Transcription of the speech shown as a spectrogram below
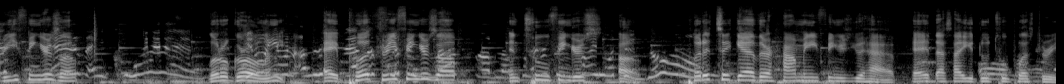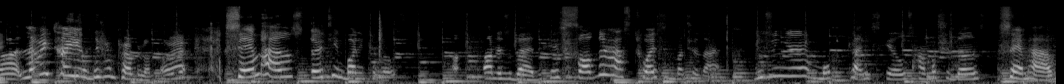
three fingers up. is a quiz. Little girl, let me. Hey, put three fingers up problem, and two fingers up. Put it together how many fingers you have. Okay, that's how you do Oh two three. God. Let me tell you a different problem, alright? Sam has 13 body pillows on his bed. His father has twice as much as that. Using your multiplying skills, how much does Sam have?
